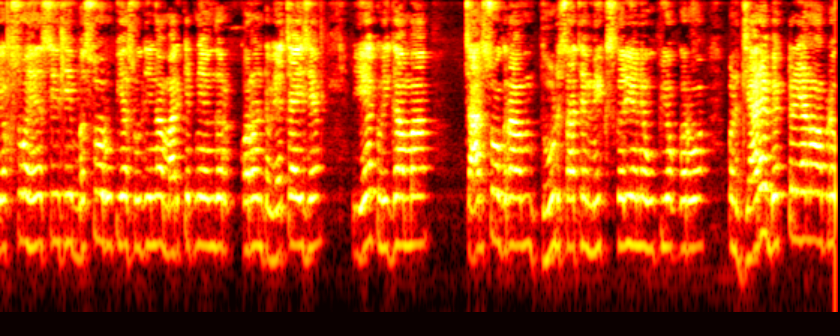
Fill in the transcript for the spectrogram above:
એકસો એસી થી બસો રૂપિયા સુધીના માર્કેટની અંદર કરંટ વેચાય છે. એક વીઘામાં ચારસો ગ્રામ ધૂળ સાથે મિક્સ કરી અને ઉપયોગ કરવો. પણ જ્યારે બેક્ટેરિયાનો આપણે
